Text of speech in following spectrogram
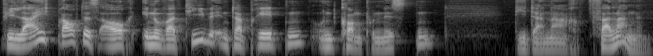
Vielleicht braucht es auch innovative Interpreten und Komponisten, die danach verlangen.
